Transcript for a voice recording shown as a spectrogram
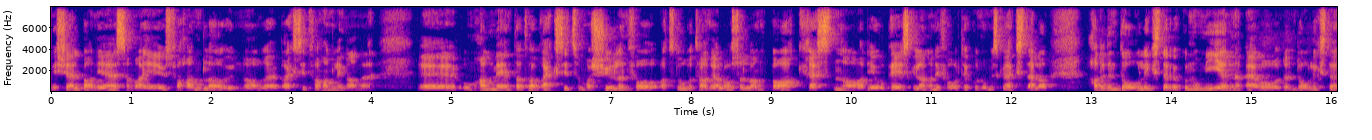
Michel Barnier, som var EUs forhandler under brexit-forhandlingene. Om han mente at det var brexit som var skylden for at Storbritannia lå så langt bak resten av de europeiske landene i forhold til økonomisk vekst, eller hadde den dårligste økonomien og den dårligste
